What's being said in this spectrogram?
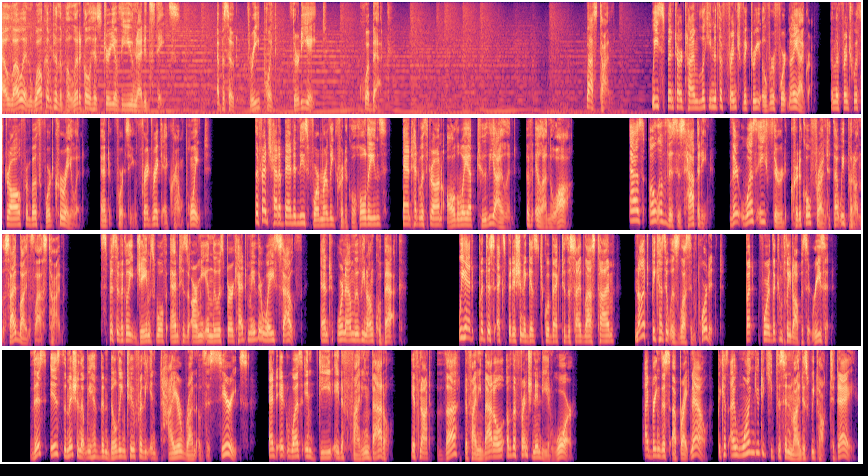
Hello, and welcome to the Political History of the United States, Episode 3.38 Quebec. Last time, we spent our time looking at the French victory over Fort Niagara and the French withdrawal from both Fort Carillon and Fort St. Frederick at Crown Point. The French had abandoned these formerly critical holdings and had withdrawn all the way up to the island of Île-aux-Noix. As all of this is happening, there was a third critical front that we put on the sidelines last time. Specifically, James Wolfe and his army in Louisbourg had made their way south and were now moving on Quebec. We had put this expedition against Quebec to the side last time, not because it was less important, but for the complete opposite reason. This is the mission that we have been building to for the entire run of this series, and it was indeed a defining battle, if not the defining battle of the French and Indian War. I bring this up right now because I want you to keep this in mind as we talk today.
